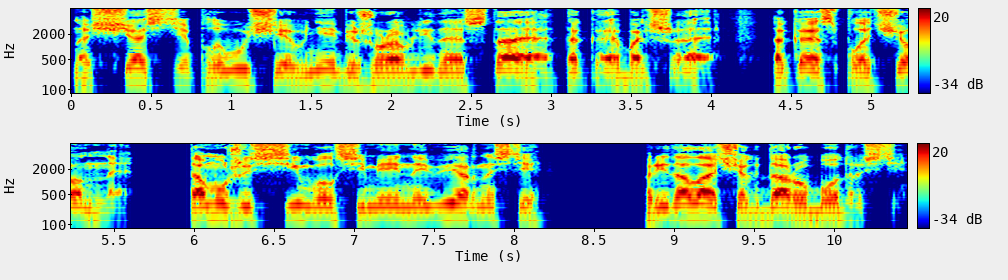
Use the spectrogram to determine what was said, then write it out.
На счастье, плывущая в небе журавлиная стая, такая большая, такая сплоченная, к тому же символ семейной верности, придала Чагдару бодрости.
